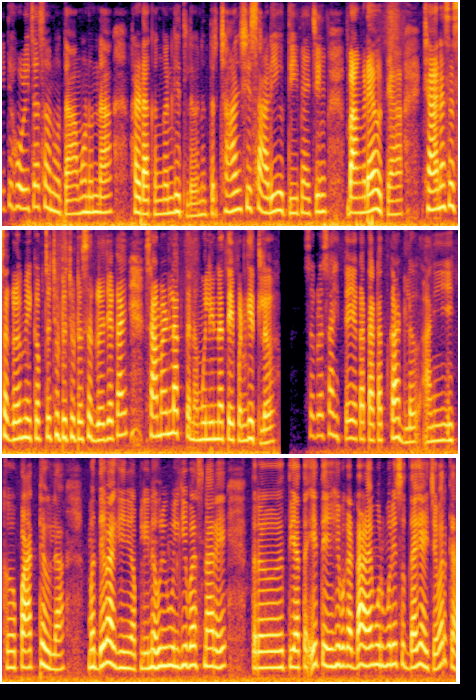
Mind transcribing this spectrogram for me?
इथे होळीचा सण होता म्हणून ना हरडा कंगण घेतलं. नंतर छानशी साडी होती मॅचिंग बांगड्या होत्या. छान असं सगळं मेकअपचं छोटं छोटं सगळं जे काय सामान लागतं ना मुलींना ते पण घेतलं. सगळं साहित्य एका ताटात काढलं आणि एक पाट ठेवला. मध्यभागी आपली नवरी मुलगी बसणार आहे तर ती आता येते. हे बघा डाळ्या मुरमुरेसुद्धा घ्यायचे बरं का.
